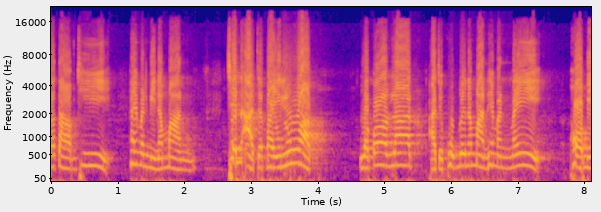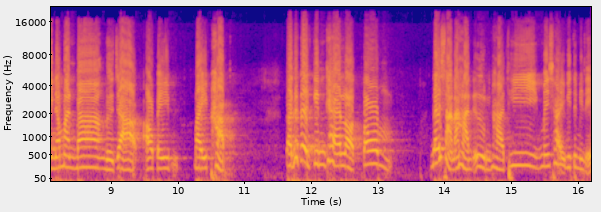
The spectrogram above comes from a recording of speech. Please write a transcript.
ก็ตามที่ให้มันมีน้ำมัน เช่นอาจจะไปลวก แล้วก็ราดอาจจะคลุกด้วยน้ำมันให้มันไม่พอมีน้ำมันบ้าง หรือจะเอาไปไปผัด แต่ถ้าเกิดกินแครอทต้ม ได้สารอาหารอื่นค่ะที่ไม่ใช่วิตามิน A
